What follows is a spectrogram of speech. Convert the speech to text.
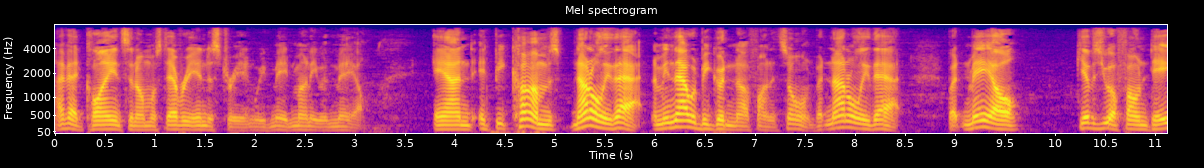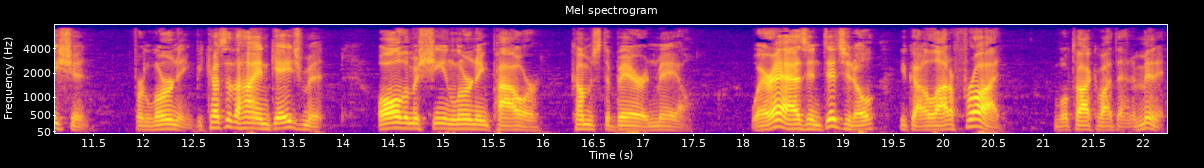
I've had clients in almost every industry and we've made money with mail. And it becomes not only that, I mean, that would be good enough on its own, but not only that, but mail gives you a foundation for learning. Because of the high engagement, all the machine learning power comes to bear in mail. Whereas in digital, you've got a lot of fraud. We'll talk about that in a minute.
